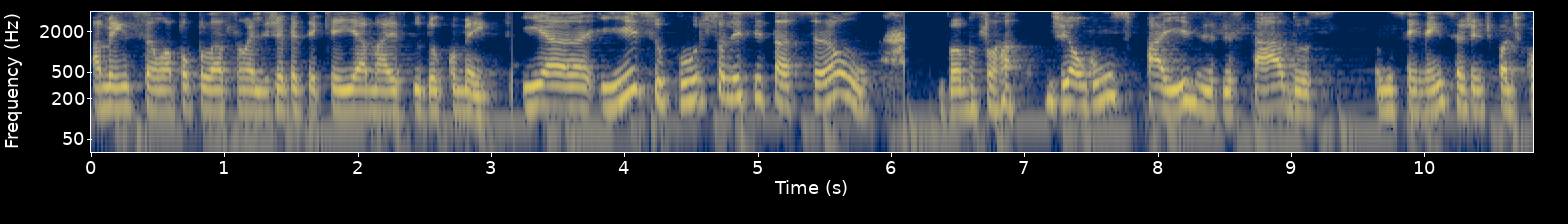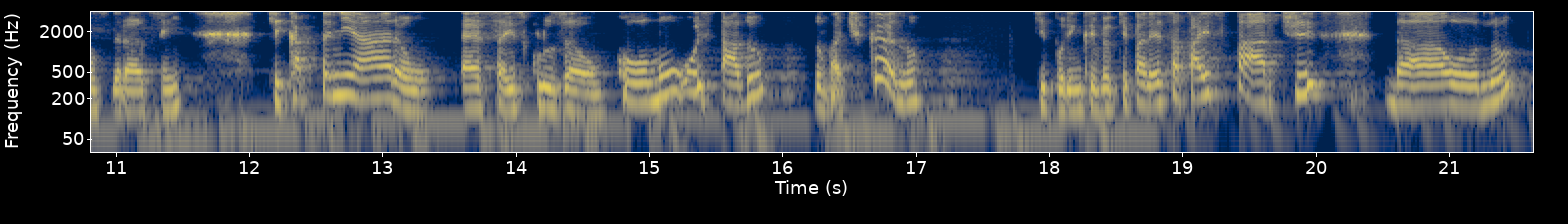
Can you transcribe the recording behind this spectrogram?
a menção à população LGBTQIA do documento. E, a, e isso por solicitação, vamos lá, de alguns países, estados, eu não sei nem se a gente pode considerar assim, que capitanearam essa exclusão, como o Estado do Vaticano, que por incrível que pareça faz parte da ONU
